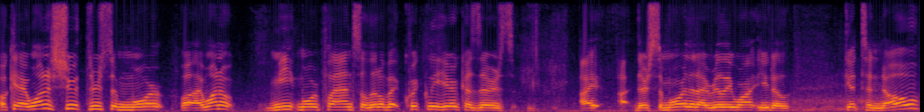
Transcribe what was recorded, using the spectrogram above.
Okay, I want to shoot through some more, well, I want to meet more plants a little bit quickly here because there's, I, I, there's some more that I really want you to get to know.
